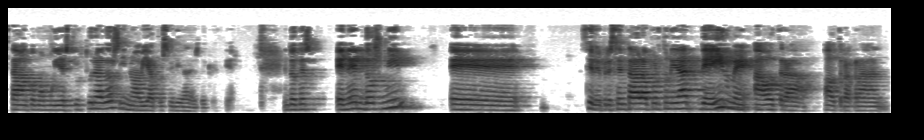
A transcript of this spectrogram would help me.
estaban como muy estructurados y no había posibilidades de crecer. Entonces, en el 2000 eh, se me presenta la oportunidad de irme a otra, a otra gran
